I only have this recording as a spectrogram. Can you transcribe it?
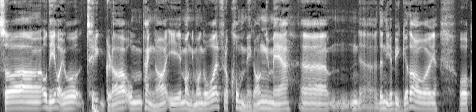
Så, og de har jo trygla om penger i mange mange år for å komme i gang med eh, det nye bygget. da, og, og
